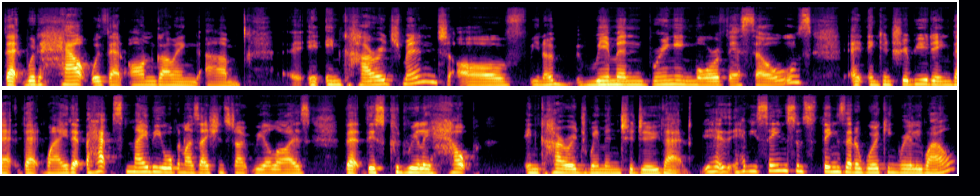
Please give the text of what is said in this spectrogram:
that would help with that ongoing um, encouragement of you know women bringing more of themselves and, and, contributing that that way that perhaps maybe organizations don't realize that this could really help encourage women to do that have you seen some things that are working really well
